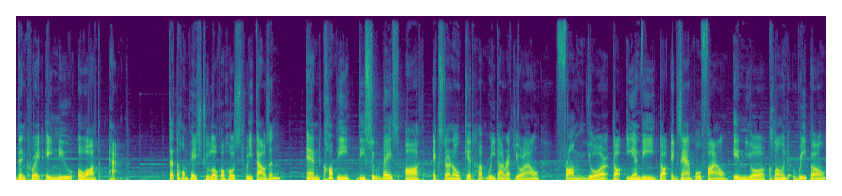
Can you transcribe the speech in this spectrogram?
then create a new OAuth app. Set the homepage to localhost 3000 and copy the Supabase auth external GitHub redirect URL from your .env.example file in your cloned repo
